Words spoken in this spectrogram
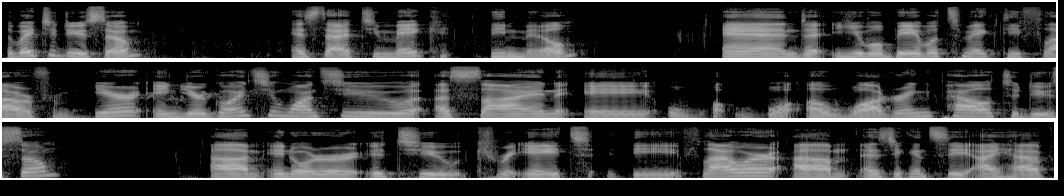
The way to do so is that you make the mill and you will be able to make the flour from here and you're going to want to assign a, a watering pal to do so um, in order to create the flour. Um, as you can see, I have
